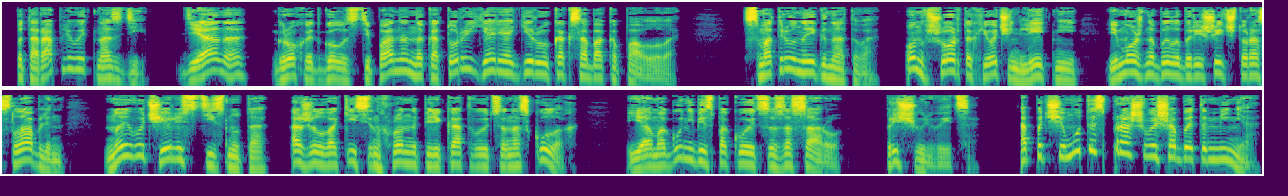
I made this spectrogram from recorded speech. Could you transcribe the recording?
— поторапливает нас Ди. «Диана!» — грохает голос Степана, на который я реагирую как собака Павлова. Смотрю на Игнатова. Он в шортах и очень летний, и можно было бы решить, что расслаблен, но его челюсть стиснута, а желваки синхронно перекатываются на скулах. «Я могу не беспокоиться за Сару?» Прищуривается. «А почему ты спрашиваешь об этом меня?»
